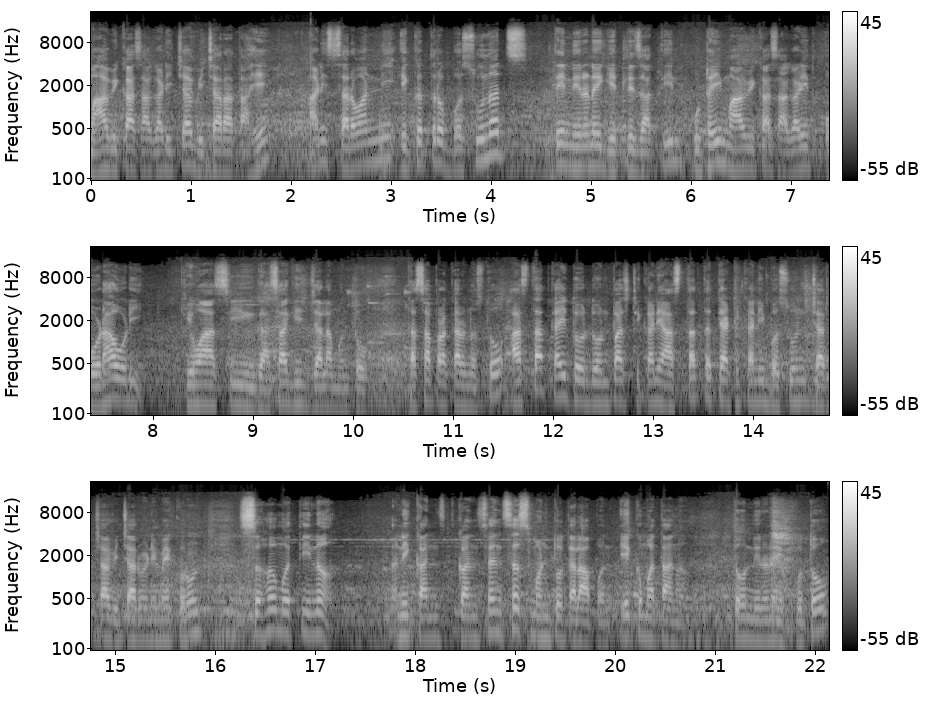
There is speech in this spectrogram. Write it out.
महाविकास आघाडीच्या विचारात आहे. आणि सर्वांनी एकत्र बसूनच ते निर्णय घेतले जातील. कुठेही महाविकास आघाडीत ओढाओढी किंवा अशी घासाघीस ज्याला म्हणतो तसा प्रकार नसतो. असतात काही तो दोन पाच ठिकाणी असतात तर त्या ठिकाणी बसून चर्चा विचारविनिमय करून सहमतीनं आणि कन कन्सेन्सस म्हणतो त्याला आपण एकमतानं तो निर्णय होतो.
